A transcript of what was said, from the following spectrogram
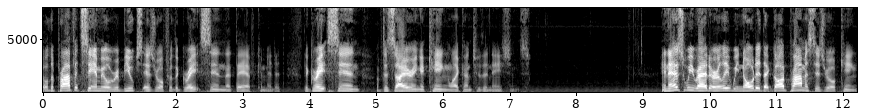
So the prophet Samuel rebukes Israel for the great sin that they have committed, the great sin of desiring a king like unto the nations. And as we read early, we noted that God promised Israel a king.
